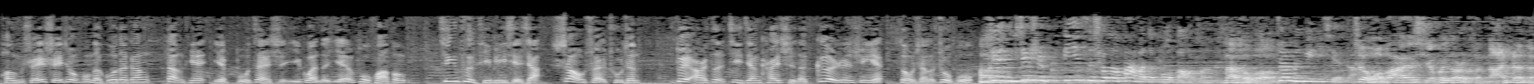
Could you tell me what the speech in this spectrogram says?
捧谁谁就红的郭德纲，当天也不再是一贯的严父画风，亲自提笔写下少帅出征。对儿子即将开始的个人巡演送上了祝福。你这你这是第一次收到爸爸的墨宝吗？那可不，专门给你写的。这我爸写回字儿可难着呢，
